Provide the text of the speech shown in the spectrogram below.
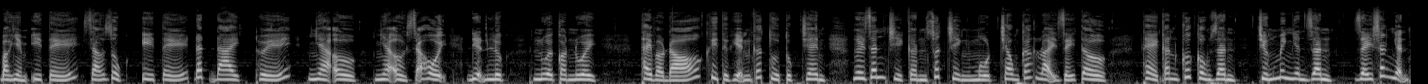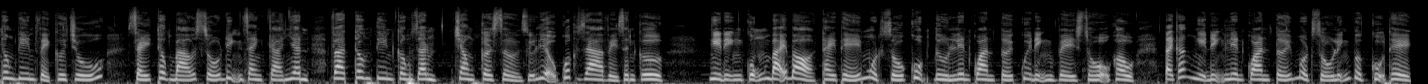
bảo hiểm y tế, giáo dục, y tế, đất đai, thuế, nhà ở, nhà ở xã hội, điện lực, nuôi con nuôi. Thay vào đó, khi thực hiện các thủ tục trên, người dân chỉ cần xuất trình một trong các loại giấy tờ, thẻ căn cước công dân, chứng minh nhân dân, giấy xác nhận thông tin về cư trú, giấy thông báo số định danh cá nhân và thông tin công dân trong cơ sở dữ liệu quốc gia về dân cư. Nghị định cũng bãi bỏ thay thế một số cụm từ liên quan tới quy định về sổ hộ khẩu tại các nghị định liên quan tới một số lĩnh vực cụ thể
